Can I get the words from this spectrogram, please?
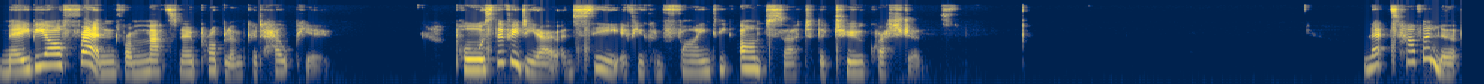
Maybe our friend from Maths No Problem could help you. Pause the video and see if you can find the answer to the two questions. Let's have a look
